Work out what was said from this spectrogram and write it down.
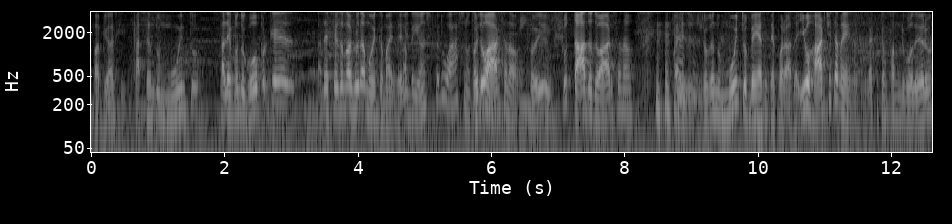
O Fabianski catando muito, tá levando gol porque a defesa não ajuda muito, mas ele Fabianski foi do Arsenal foi também, do? Arsenal, Sim. foi chutado do Arsenal, mas jogando muito bem essa temporada. E o Hart também, já que estamos falando de goleiro,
